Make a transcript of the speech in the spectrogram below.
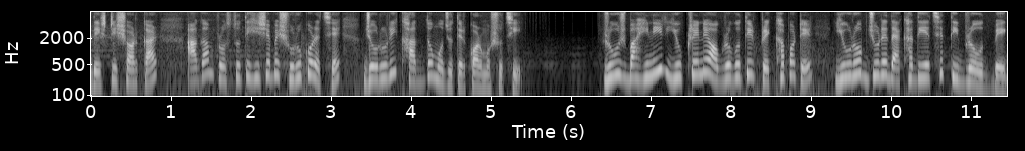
দেশটির সরকার আগাম প্রস্তুতি হিসেবে শুরু করেছে জরুরি খাদ্য মজুতের কর্মসূচি। রুশ বাহিনীর ইউক্রেনে অগ্রগতির প্রেক্ষাপটে ইউরোপ জুড়ে দেখা দিয়েছে তীব্র উদ্বেগ।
